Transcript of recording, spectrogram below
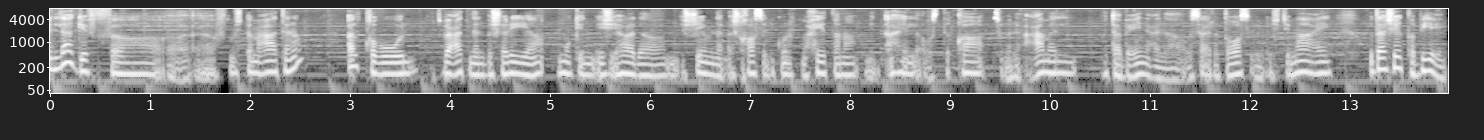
بنلاقي في في مجتمعاتنا القبول طبيعتنا البشرية. ممكن يجي هذا الشيء من الأشخاص اللي يكونوا في محيطنا من أهل أو أصدقاء زملاء عمل متابعين على وسائل التواصل الاجتماعي وده شيء طبيعي.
